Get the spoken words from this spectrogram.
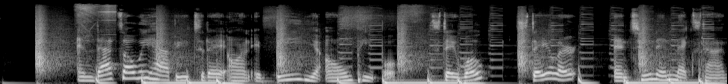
And that's all we have for you today on It Be Your Own People. Stay woke, stay alert, and tune in next time.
